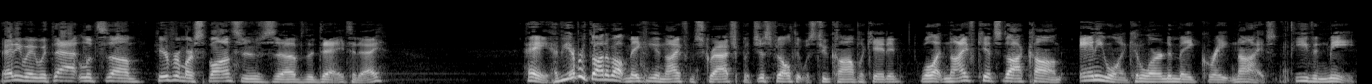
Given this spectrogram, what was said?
Anyway, with that, let's um, hear from our sponsors of the day today. Hey, have you ever thought about making a knife from scratch but just felt it was too complicated? Well, at knifekits.com, anyone can learn to make great knives, even me.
